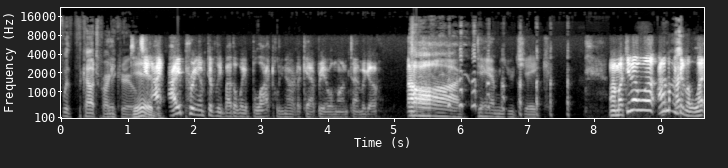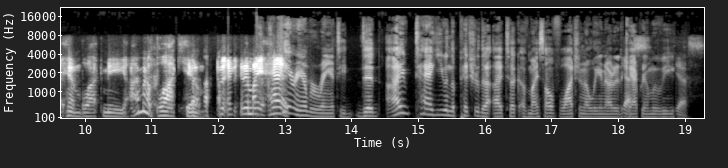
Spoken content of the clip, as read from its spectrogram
with the couch party It crew. did. See, I, I preemptively, by the way, blocked Leonardo DiCaprio a long time ago. Ah, damn you, Jake. I'm like, you know what? I'm not going to let him block me. I'm going to block him. and, and, and in my head, I can't remember, Ranty. Did I tag you in the picture that I took of myself watching a Leonardo Yes. DiCaprio movie Yes.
